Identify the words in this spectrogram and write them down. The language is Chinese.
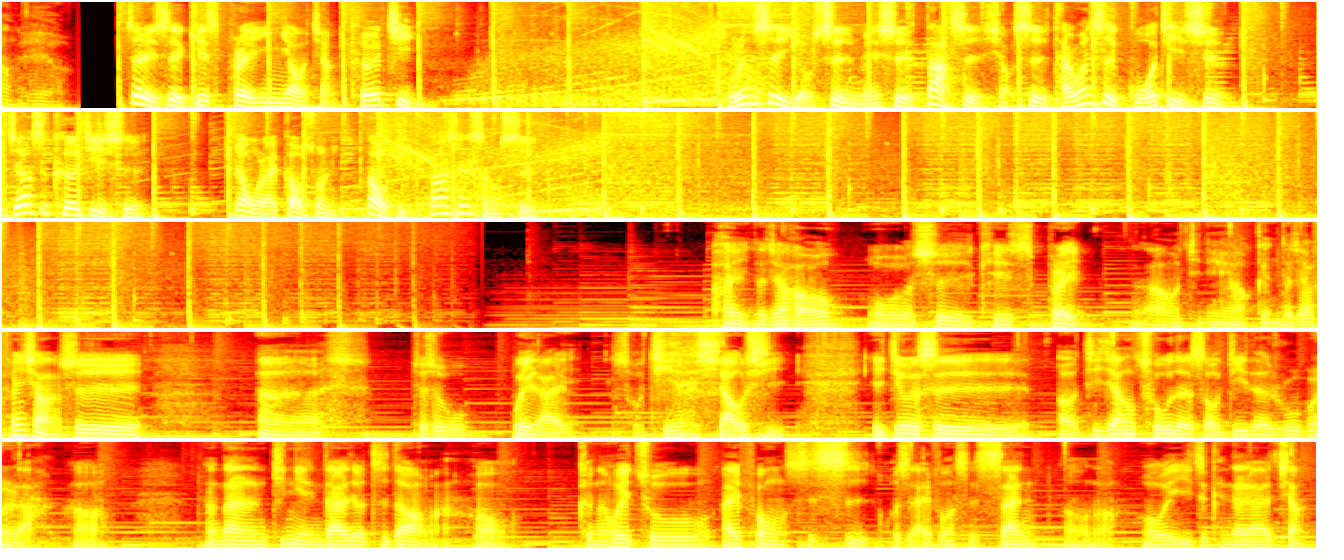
On Air，这里是 Kissplay 硬要讲科技，无论是有事没事、大事小事、台湾事、国际事，只要是科技事，让我来告诉你到底发生什么事。嗨，大家好，我是 Kissplay，然后今天要跟大家分享的是，呃，就是我。未来手机的消息，也就是哦即将出的手机的 rumor 啦，啊，那当然今年大家就知道嘛，哦可能会出 iPhone 十四或是 iPhone 十三哦，我会一直跟大家讲，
